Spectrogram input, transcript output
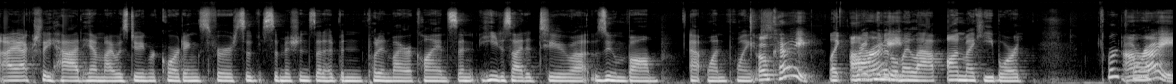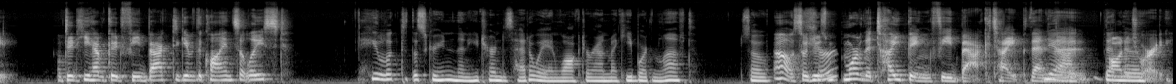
I actually had him. I was doing recordings for sub- submissions that had been put in by our clients, and he decided to uh, Zoom bomb at one point. Okay. Like right in the middle of my lap on my keyboard. Worked All right. Did he have good feedback to give the clients at least? He looked at the screen and then he turned his head away and walked around my keyboard and left. So Oh, so he was more of the typing feedback type than yeah, the the- auditory.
